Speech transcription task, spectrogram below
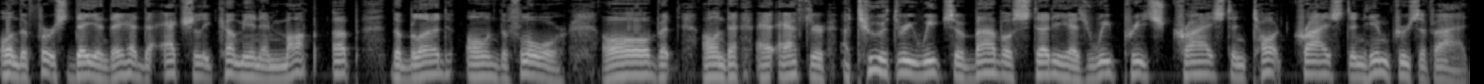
on the first day and they had to actually come in and mop up the blood on the floor. Oh, but on that, after a two or three weeks of Bible study as we preached Christ and taught Christ and Him crucified.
